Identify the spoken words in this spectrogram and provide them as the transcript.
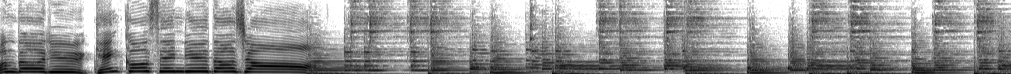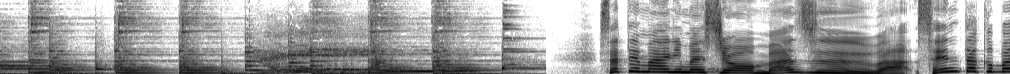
近藤流健康川柳道場。さて参りましょう。まずは洗濯ば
